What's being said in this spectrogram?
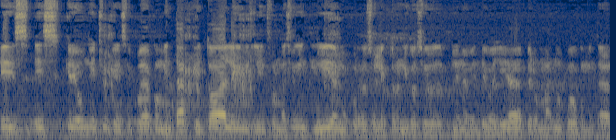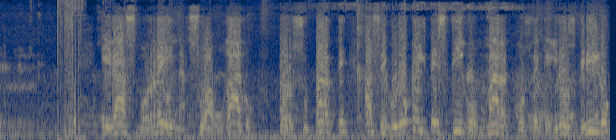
es, es creo un hecho que se pueda comentar, que toda la, la información incluida en los correos electrónicos ha sido plenamente validada, pero más no puedo comentar al respecto. Erasmo Reina, su abogado, por su parte, aseguró que el testigo Marcos de Queiroz Grillo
